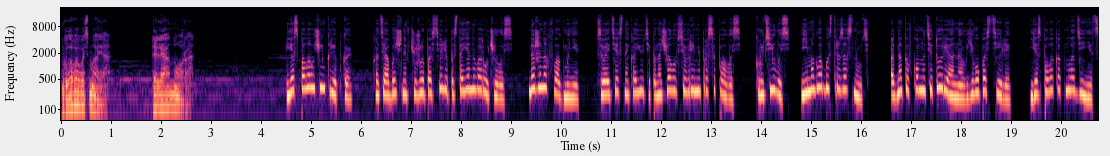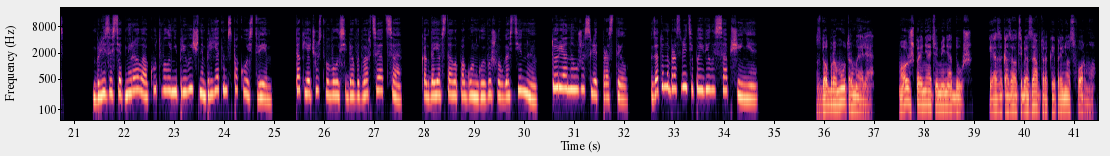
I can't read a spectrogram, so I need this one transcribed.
Глава восьмая. Элеонора. Я спала очень крепко, хотя обычно в чужой постели постоянно ворочалась. Даже на флагмане, в своей тесной каюте поначалу все время просыпалась, крутилась и не могла быстро заснуть. Однако в комнате Ториана, в его постели, я спала как младенец. Близость адмирала окутывала непривычным приятным спокойствием. Так я чувствовала себя во дворце отца. Когда я встала по гонгу и вышла в гостиную, Ториана уже след простыл. Зато на браслете появилось сообщение. «С добрым утром, Эля. Можешь принять у меня душ. Я заказал тебе завтрак и принес форму».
